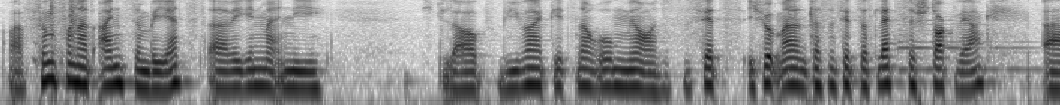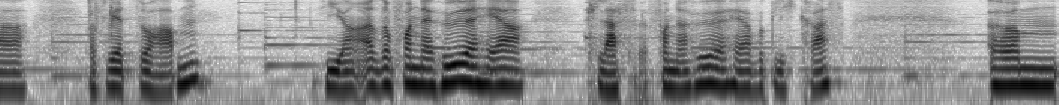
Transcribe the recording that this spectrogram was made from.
Aber 501 sind wir jetzt. Äh, wir gehen mal in die... Ich glaube, wie weit geht's nach oben? Ja, das ist jetzt... Ich würde mal... Das ist jetzt das letzte Stockwerk, äh, was wir jetzt so haben. Hier. Also von der Höhe her klasse. Von der Höhe her wirklich krass. Ähm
